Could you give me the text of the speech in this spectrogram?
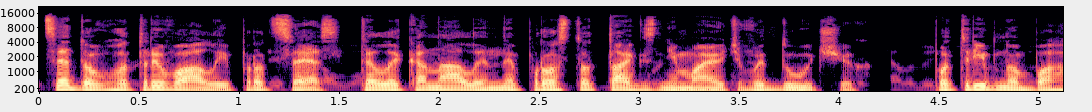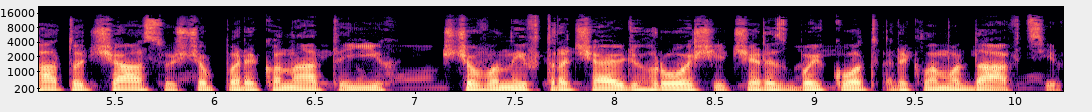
Це довготривалий процес. Телеканали не просто так знімають ведучих. Потрібно багато часу, щоб переконати їх, що вони втрачають гроші через бойкот рекламодавців.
